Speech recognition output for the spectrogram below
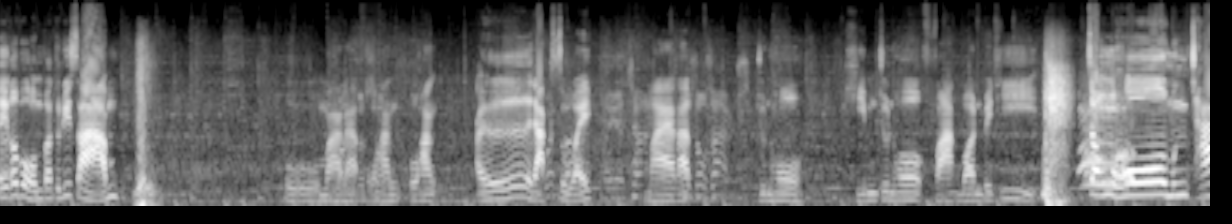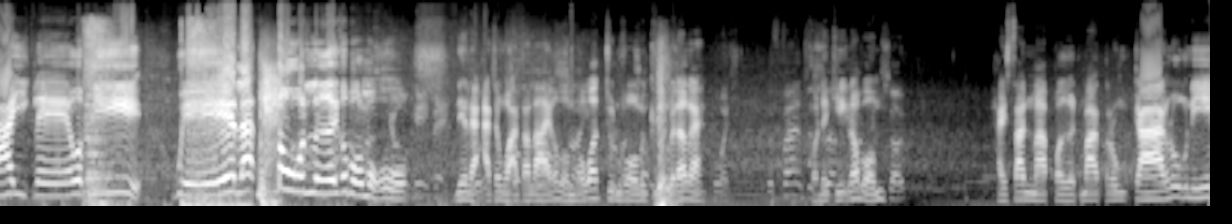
ยครับผมประตูที่ 3 โอ้มาแล้วโอหังโอหัง เออ ดักสวย มาครับ จุนโฮ คิมจุนโฮ ฝากบอลไปที่ จงโฮ มึงช้าอีกแล้วอะพี่ เวทและโดนเลยครับผม โอ้โหเนี่ยแหละอาจจังหวะอันตรายครับผม เพราะว่าจุนโฮมันขึ้นไปแล้วไงก่อนได้คิกแล้วผมไฮซันมาเปิดมาตรงกลางลูกนี้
